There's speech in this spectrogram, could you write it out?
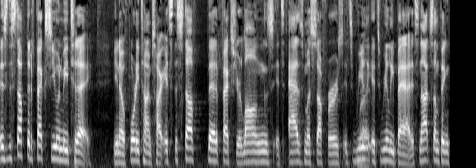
is the stuff that affects you and me today. You know, 40 times higher. It's the stuff that affects your lungs, it's asthma sufferers. It's really Right. it's really bad. It's not something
